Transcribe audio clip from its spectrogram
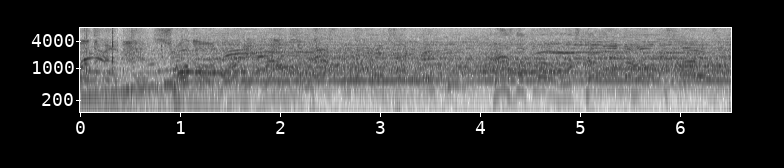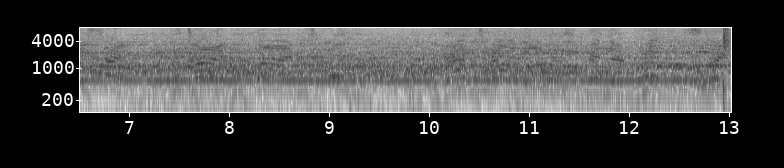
on to Benavidez. Swung on. Hard hit ground ball. Past the down second baseman. Here's the throw. It's coming into home. He slides and he's safe. The drive for five is over. The Brazos Valley Bombers win their fifth straight.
